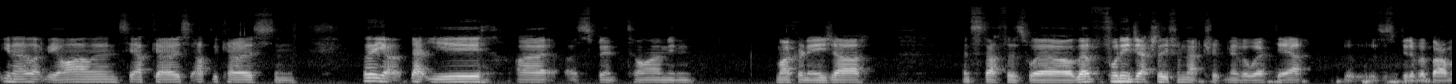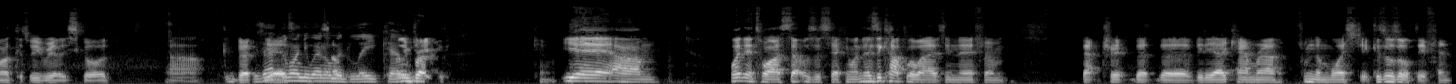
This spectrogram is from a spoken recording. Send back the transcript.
you know, like the island, south coast, up the coast, and I think uh, that year I, I spent time in Micronesia and stuff as well. The footage actually from that trip never worked out. It was just a bit of a bummer because we really scored. Uh, but is that yeah, the one you went on with Lee Kelly? Yeah, um, went there twice. That was the second one. There's a couple of waves in there from that trip, but the video camera from the moisture because it was all different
